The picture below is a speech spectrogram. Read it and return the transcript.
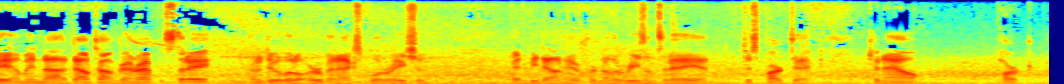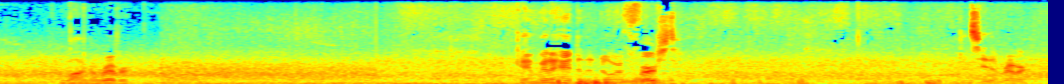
Okay, I'm in uh, downtown Grand Rapids today. I'm gonna do a little urban exploration. Had to be down here for another reason today and just parked at Canal Park along the river. Okay, I'm gonna head to the north first. You can see the river.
